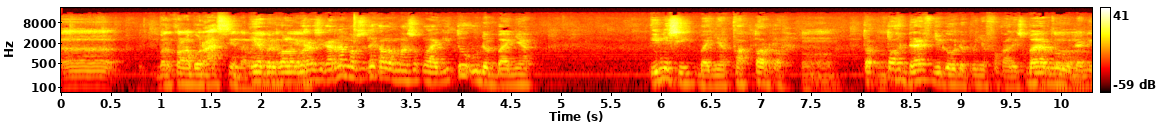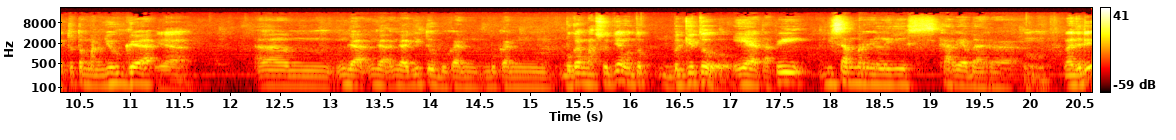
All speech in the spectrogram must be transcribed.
eh, berkolaborasi namanya. Iya berkolaborasi karena maksudnya kalau masuk lagi tuh udah banyak ini sih banyak faktor lah. Mm. Toh, toh Drive juga udah punya vokalis baru Betul. dan itu teman juga. Ya, Em, nggak nggak nggak gitu bukan bukan bukan maksudnya untuk begitu. iya tapi bisa merilis karya bareng. Mm. Nah, jadi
